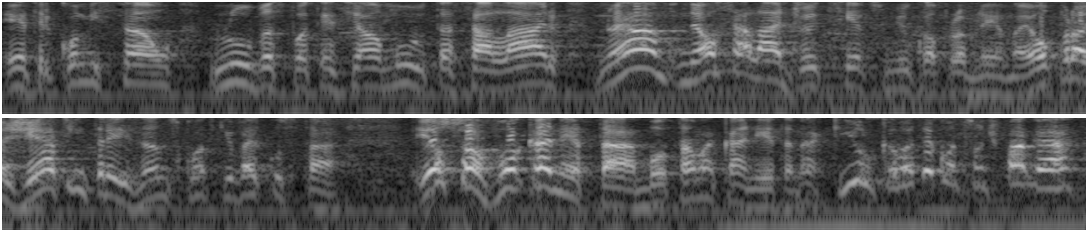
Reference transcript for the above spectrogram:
Entre comissão, luvas, potencial multa, salário. Não é, não é o salário de 800 mil que é o problema, é o projeto em três anos, quanto que vai custar. Eu só vou canetar, botar uma caneta naquilo que eu vou ter condição de pagar.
